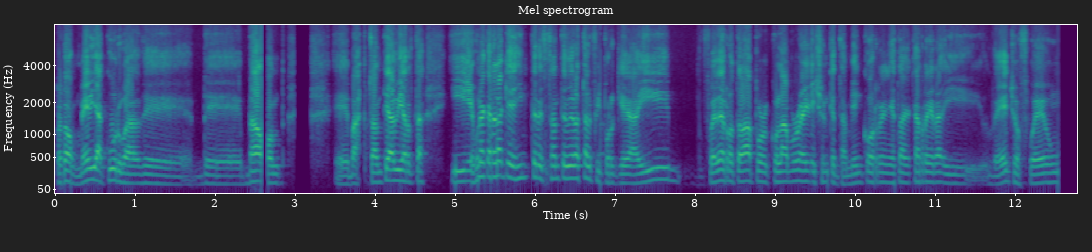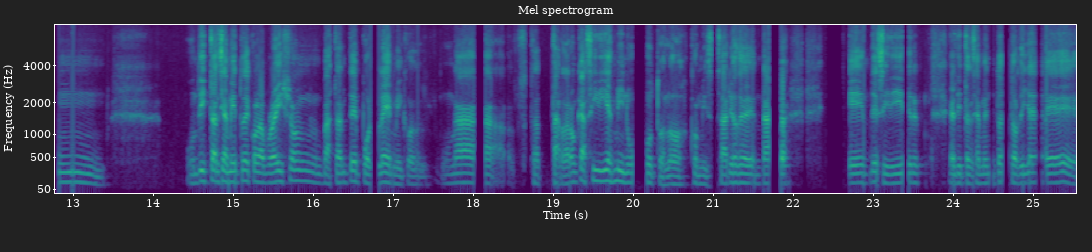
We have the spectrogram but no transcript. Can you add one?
perdón, media curva de, de Bound, eh, bastante abierta. Y es una carrera que es interesante ver hasta el fin, porque ahí fue derrotada por Collaboration, que también corre en esta carrera, y de hecho fue un, un, distanciamiento de Collaboration bastante polémico. Una, tardaron casi 10 minutos los comisarios de en decidir el distanciamiento de tortilla que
